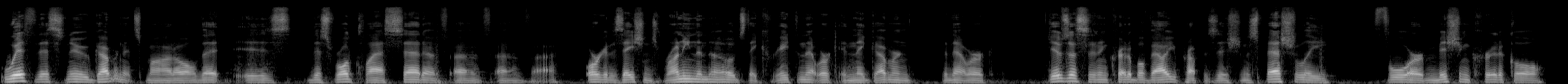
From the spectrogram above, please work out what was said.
with this new governance model that is this world class set of, of, of uh, organizations running the nodes, they create the network and they govern the network, gives us an incredible value proposition, especially for mission critical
